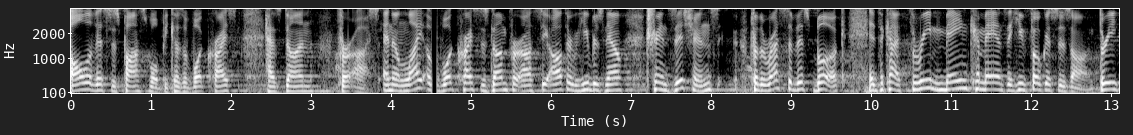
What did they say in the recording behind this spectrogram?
All of this is possible because of what Christ has done for us. And in light of what Christ has done for us, the author of Hebrews now transitions for the rest of this book into kind of three main commands that he focuses on three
